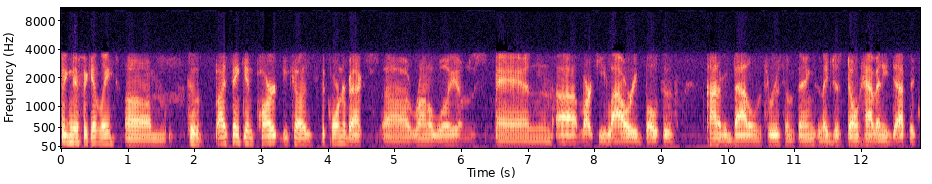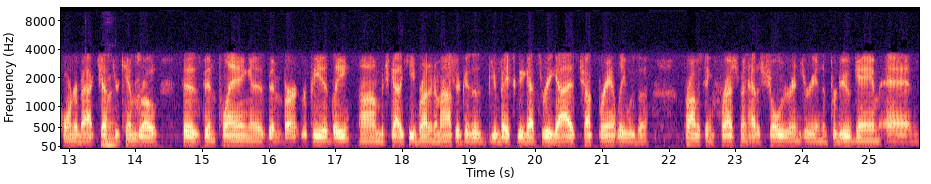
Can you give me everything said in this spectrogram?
Significantly. Um, because I think in part because the cornerbacks, uh, Ronald Williams and uh, Marquis Lowery, both have kind of been battling through some things, and they just don't have any depth at cornerback. Chester right. Kimbrough has been playing and has been burnt repeatedly, um, but you got to keep running them out there because you basically got three guys. Chuck Brantley was a promising freshman, had a shoulder injury in the Purdue game, and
